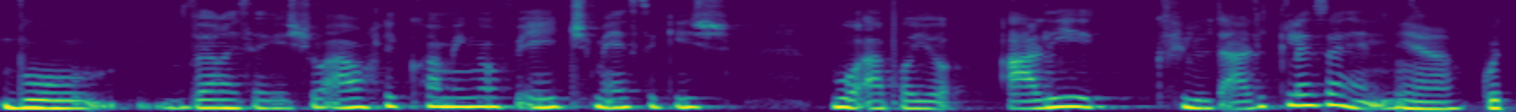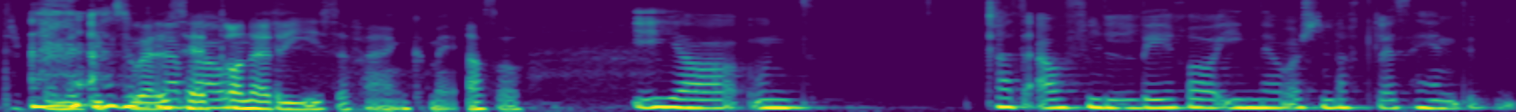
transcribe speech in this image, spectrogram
wo, würde ich sagen, schon auch ein bisschen Coming-of-Age-mäßig ist, wo aber ja alle, gefühlt alle gelesen haben. Ja, gut, der Benedict Also, Wells hat auch- auch einen riesen Fan gehabt. Also, Ja, und gerade auch viele LehrerInnen wahrscheinlich gelesen haben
